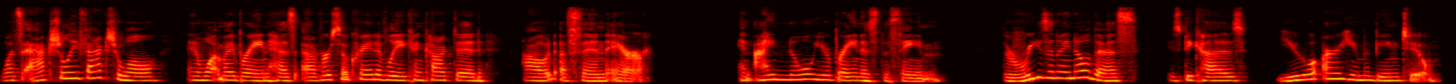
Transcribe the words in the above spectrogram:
what's actually factual and what my brain has ever so creatively concocted out of thin air. And I know your brain is the same. The reason I know this is because you are a human being too.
